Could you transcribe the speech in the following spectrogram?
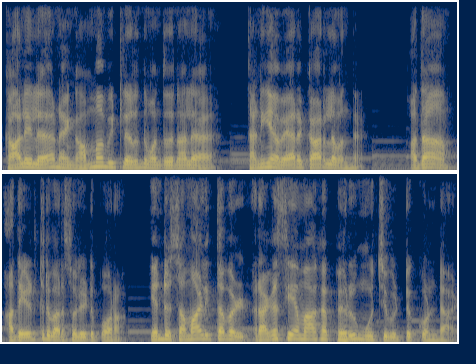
காலையில் நான் எங்கள் அம்மா வீட்டிலேருந்து இருந்து வந்ததுனால தனியா வேற கார்ல வந்தேன். அதான் அதை எடுத்துட்டு வர சொல்லிட்டு போறான் என்று சமாளித்தவள் ரகசியமாக பெருமூச்சு விட்டு கொண்டாள்.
